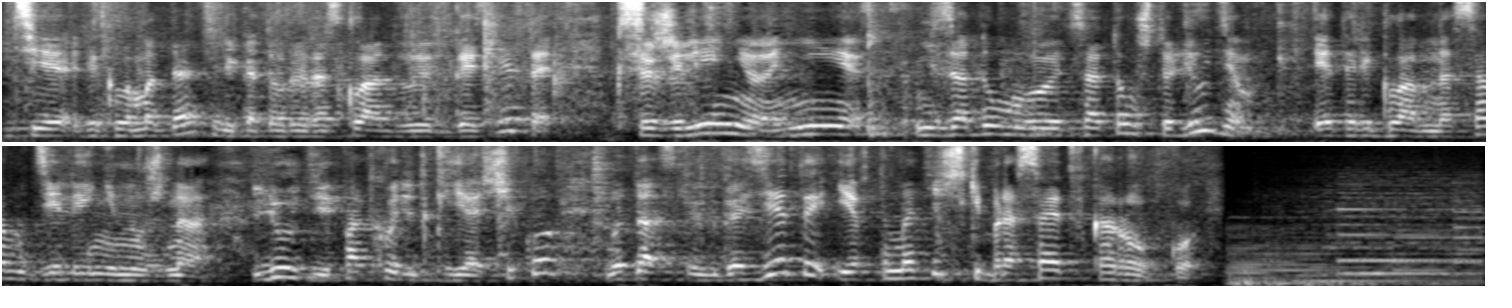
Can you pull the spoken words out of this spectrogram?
Те рекламодатели, которые раскладывают газеты, к сожалению, они не задумываются о том, что людям эта реклама на самом деле и не нужна. Люди подходят к ящику, вытаскивают газеты и автоматически бросают в коробку.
